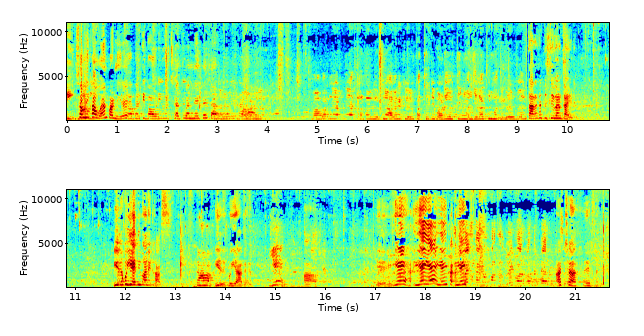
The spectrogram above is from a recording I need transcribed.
बोली सब लिखा हुआ है पढ़ नहीं रहे। बाबर की बावड़ी और छत। बनने के बाबर ने अपने आप मतलब उसने आगरा की पत्थर की बाड़ी और तीन मंजिला थी मध्य प्रदेश में तारा था पिछली बार गाइड ये देखो ये दीवाने खास। कहाँ? ये देखो ये आ गए। ये? हाँ। ये ये ये ये यही यही अच्छा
